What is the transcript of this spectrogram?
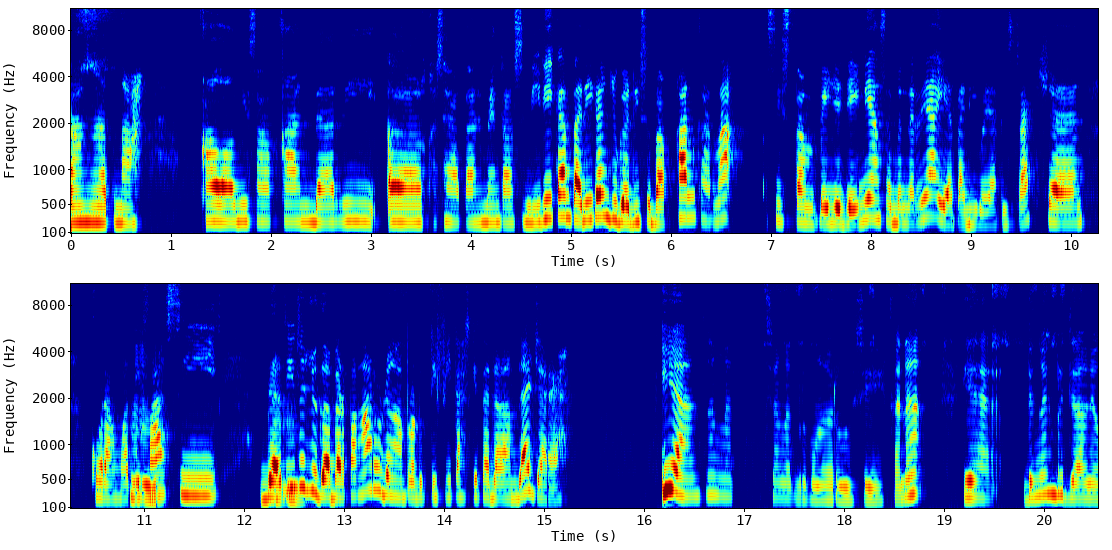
banget. Nah, kalau misalkan dari eh, kesehatan mental sendiri kan tadi kan juga disebabkan karena sistem PJJ ini yang sebenarnya ya tadi banyak distraction, kurang motivasi. Berarti Mm-mm. itu juga berpengaruh dengan produktivitas kita dalam belajar ya? Iya, sangat sangat berpengaruh sih. Karena ya dengan berjalannya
